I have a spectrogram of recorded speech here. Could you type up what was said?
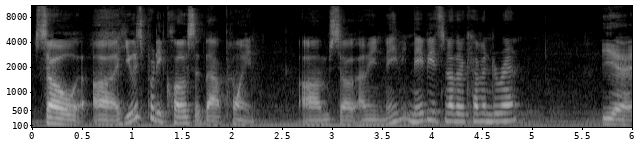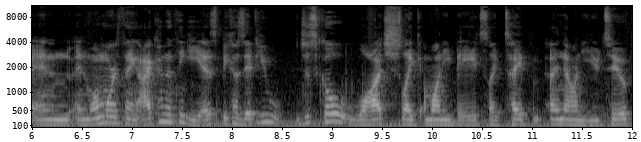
So uh, he was pretty close at that point. Um, so I mean, maybe maybe it's another Kevin Durant. Yeah, and and one more thing, I kind of think he is because if you just go watch like Emoni Bates, like type in on YouTube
